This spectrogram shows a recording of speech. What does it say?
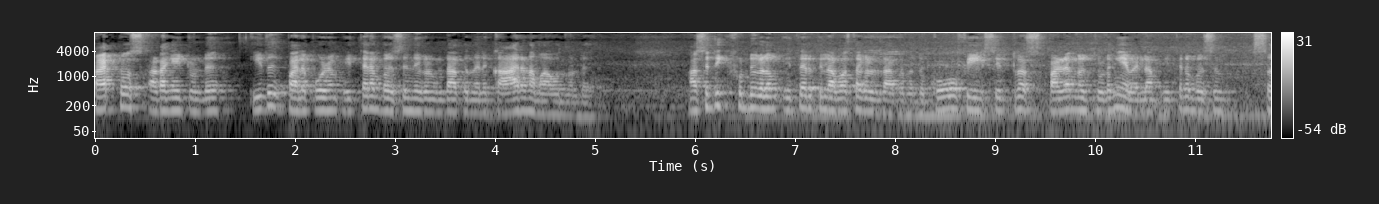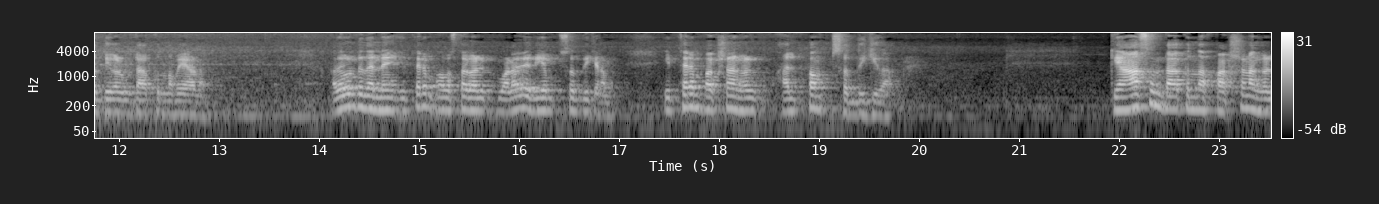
ഫാക്ടോസ് അടങ്ങിയിട്ടുണ്ട്. ഇത് പലപ്പോഴും ഇത്തരം പ്രതിസന്ധികൾ ഉണ്ടാക്കുന്നതിന് കാരണമാവുന്നുണ്ട്. അസിഡിക് ഫുഡുകളും ഇത്തരത്തിൽ അവസ്ഥകൾ ഉണ്ടാക്കുന്നുണ്ട്. കോഫി സിട്രസ് പഴങ്ങൾ തുടങ്ങിയവയെല്ലാം ഇത്തരം പ്രതിസന്ധികൾ ഉണ്ടാക്കുന്നവയാണ്. അതുകൊണ്ട് തന്നെ ഇത്തരം അവസ്ഥകൾ വളരെയധികം ശ്രദ്ധിക്കണം. ഇത്തരം ഭക്ഷണങ്ങൾ അല്പം ശ്രദ്ധിക്കുക. ഗ്യാസ് ഉണ്ടാക്കുന്ന ഭക്ഷണങ്ങൾ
